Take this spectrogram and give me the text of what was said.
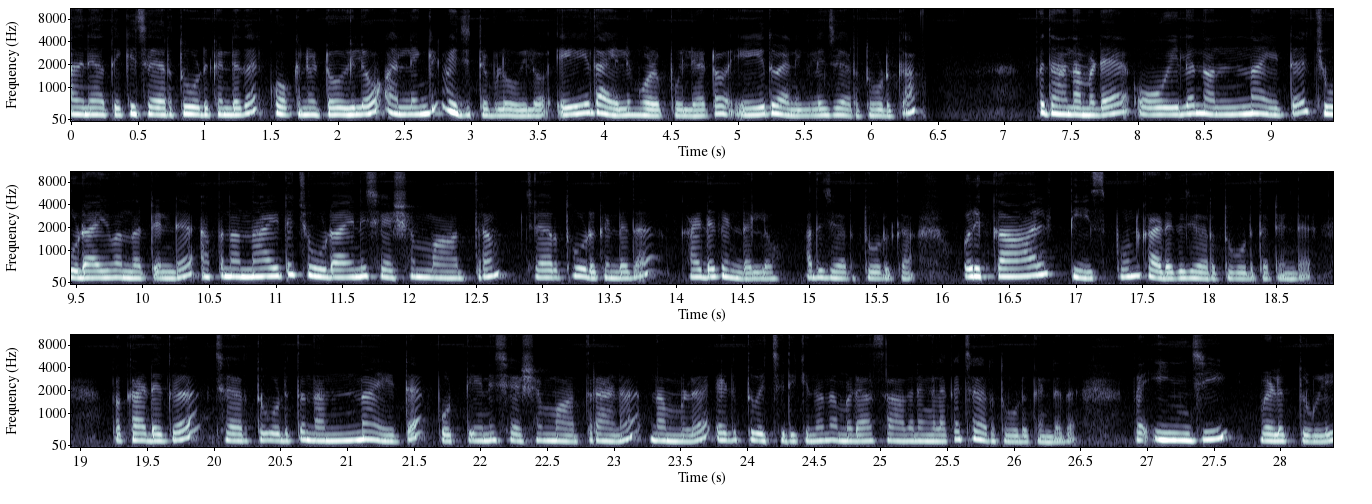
അതിനകത്തേക്ക് ചേർത്ത് കൊടുക്കേണ്ടത് കോക്കനട്ട് ഓയിലോ അല്ലെങ്കിൽ വെജിറ്റബിൾ ഓയിലോ ഏതായാലും കുഴപ്പമില്ല കേട്ടോ. ഏത് വേണമെങ്കിലും ചേർത്ത് കൊടുക്കാം. അപ്പോൾ ഇതാ നമ്മുടെ ഓയിൽ നന്നായിട്ട് ചൂടായി വന്നിട്ടുണ്ട്. അപ്പോൾ നന്നായിട്ട് ചൂടായതിന് ശേഷം മാത്രം ചേർത്ത് കൊടുക്കേണ്ടത് കടുകുണ്ടല്ലോ അത് ചേർത്ത് കൊടുക്കുക. ഒരു കാൽ ടീസ്പൂൺ കടുക് ചേർത്ത് കൊടുത്തിട്ടുണ്ട്. അപ്പോൾ കടുക് ചേർത്ത് കൊടുത്ത് നന്നായിട്ട് പൊട്ടിയതിന് ശേഷം മാത്രമാണ് നമ്മൾ എടുത്തു വെച്ചിരിക്കുന്ന നമ്മുടെ ആ സാധനങ്ങളൊക്കെ ചേർത്ത് കൊടുക്കേണ്ടത്. അപ്പോൾ ഇഞ്ചി വെളുത്തുള്ളി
